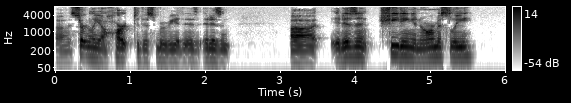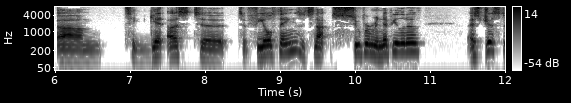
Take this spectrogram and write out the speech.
uh, certainly a heart to this movie. It is it isn't uh, it isn't cheating enormously um, to get us to to feel things. It's not super manipulative. It's just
